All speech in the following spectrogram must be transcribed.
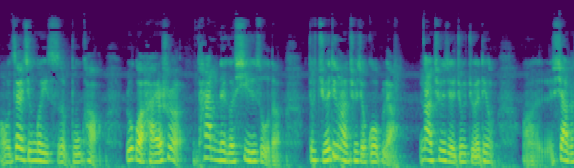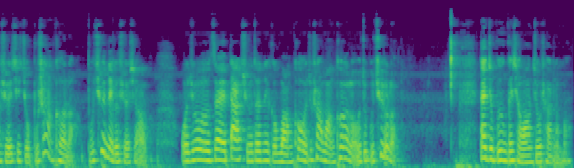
我再经过一次补考，如果还是他们那个系语组的，就决定让缺姐过不了，那缺姐就决定，呃，下个学期就不上课了，不去那个学校了，我就在大学的那个网课，我就上网课了，我就不去了，那就不用跟小王纠缠了吗？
